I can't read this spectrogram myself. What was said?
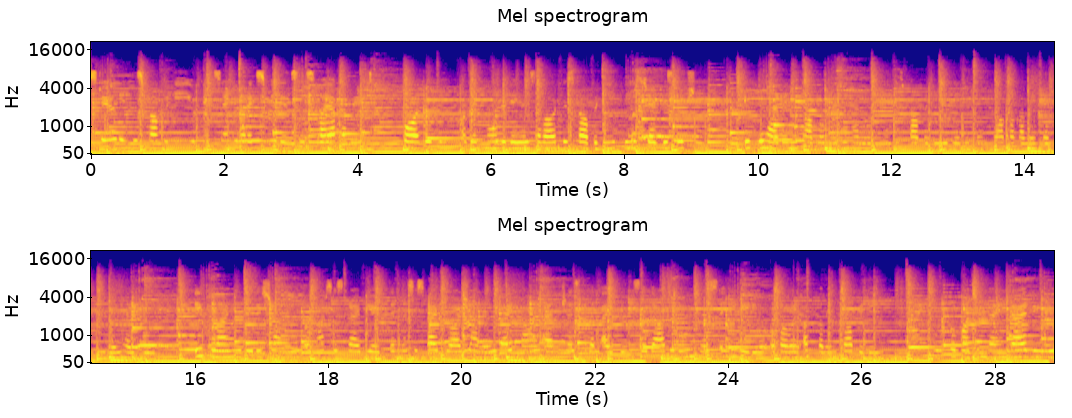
Stayed in this property, you can send your experiences via comments. For booking or get more details about this property, please check description. If you have any problem booking a room in this property, then you can drop a comment and we will help you. If you are new to this channel or not subscribed yet, then subscribe to our channel right now and press the bell icon so that you don't miss any video of our upcoming property. Thank you for watching the entire video.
